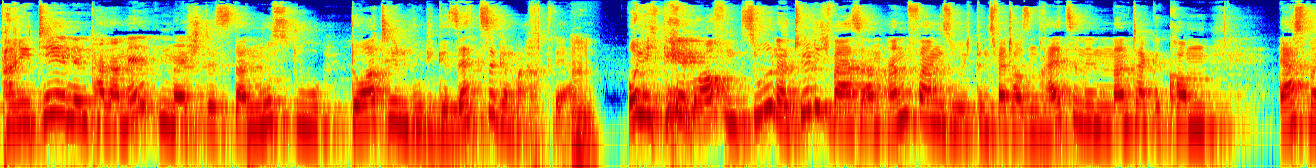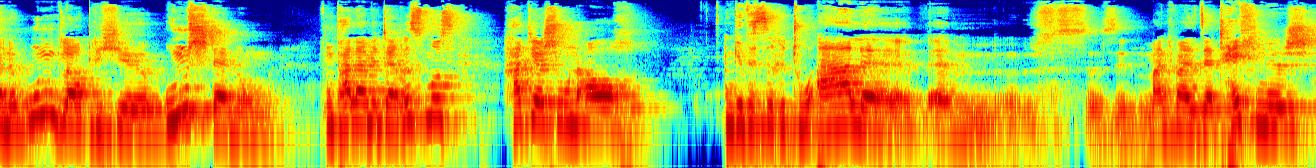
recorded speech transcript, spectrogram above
Parität in den Parlamenten möchtest, dann musst du dorthin, wo die Gesetze gemacht werden. Mhm. Und ich gebe offen zu, natürlich war es am Anfang so, ich bin 2013 in den Landtag gekommen, erstmal eine unglaubliche Umstellung. Und Parlamentarismus hat ja schon auch gewisse Rituale, ähm, manchmal sehr technisch,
